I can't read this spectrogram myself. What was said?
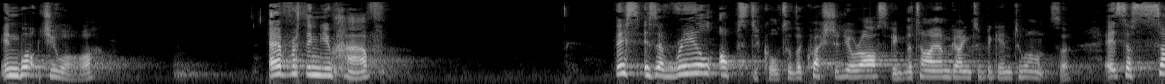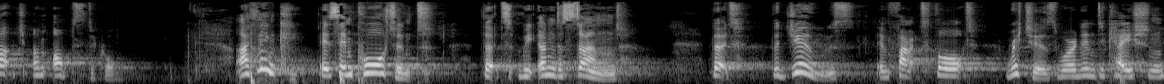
in what you are, everything you have, this is a real obstacle to the question you're asking that I am going to begin to answer. It's a, such an obstacle. I think it's important that we understand that the Jews, in fact, thought riches were an indication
